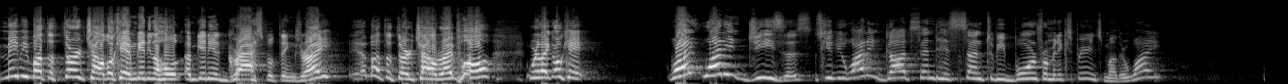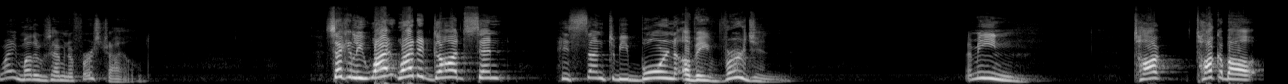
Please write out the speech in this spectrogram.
Maybe about the third child. Okay, I'm getting the whole, I'm getting a grasp of things, right? About the third child, right, Paul? We're like, okay, why, why didn't Jesus, excuse me, why didn't God send his son to be born from an experienced mother? Why? Why a mother who's having a first child? Secondly, why, why did God send his son to be born of a virgin? I mean, talk, talk about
